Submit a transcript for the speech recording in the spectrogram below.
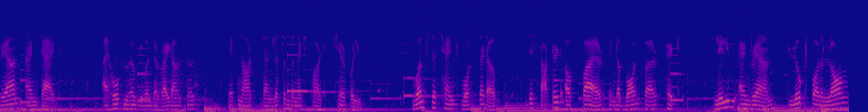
Ryan and Dad. I hope you have given the right answers. If not, then listen the next part carefully. Once the tent was set up, they started a fire in the bonfire pit. Lily and Ryan looked for long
